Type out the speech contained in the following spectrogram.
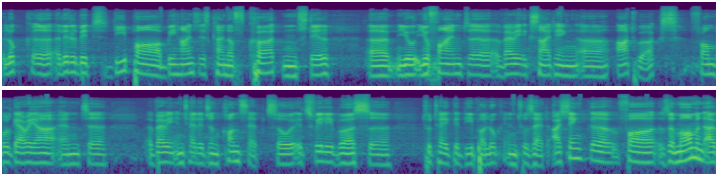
look uh, a little bit deeper behind this kind of curtain still, uh, you, you find uh, very exciting artworks from Bulgaria and a very intelligent concept. So it's really worth uh, to take a deeper look into that. I think uh, for the moment I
